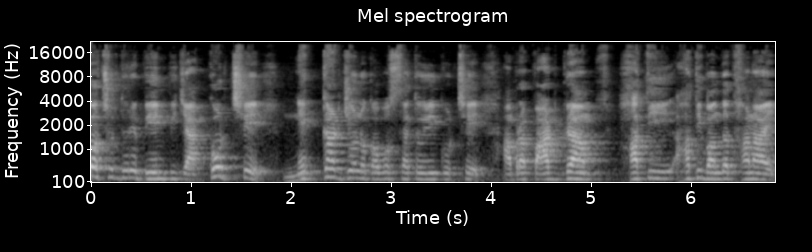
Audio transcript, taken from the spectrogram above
বছর ধরে বিএনপি যা করছে, নেককারজনক অবস্থা তৈরি করছে, আমরা পাটগ্রাম, হাতি, হাতিবান্ধা থানায়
